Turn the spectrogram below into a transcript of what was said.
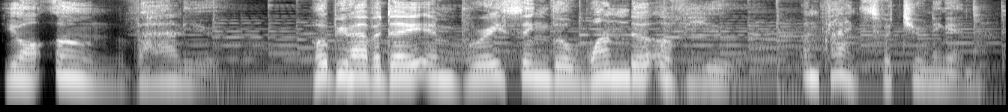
your own value. Hope you have a day embracing the wonder of you, and thanks for tuning in.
